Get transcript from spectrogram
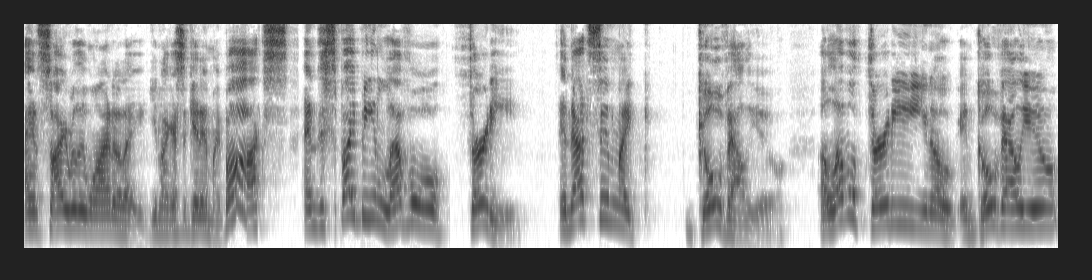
and so I really wanted to like, you know, I guess to get in my box. And despite being level 30, and that's in like go value, a level 30, you know, in go value,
